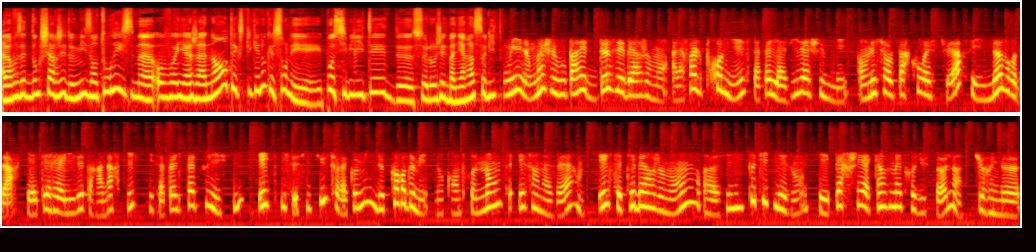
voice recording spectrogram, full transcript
Alors vous êtes donc chargée de mise en tourisme au voyage à Nantes. Expliquez-nous quelles sont les possibilités de se loger de manière insolite. Oui, donc moi je vais vous parler de deux hébergements. À la fois le premier s'appelle la Villa Cheminée. On est sur le parcours estuaire. C'est une œuvre d'art qui a été réalisée par un artiste qui s'appelle Tatsuneshi et qui se situe sur la commune de Cordemais, donc entre Nantes et Saint-Nazaire. Et cet hébergement, euh, c'est une petite maison qui est perchée à 15 mètres du sol sur une,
